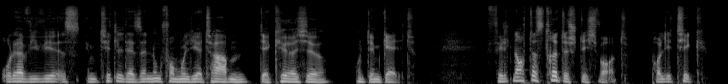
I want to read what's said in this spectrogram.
oder wie wir es im Titel der Sendung formuliert haben, der Kirche und dem Geld. Fehlt noch das dritte Stichwort, Politik.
